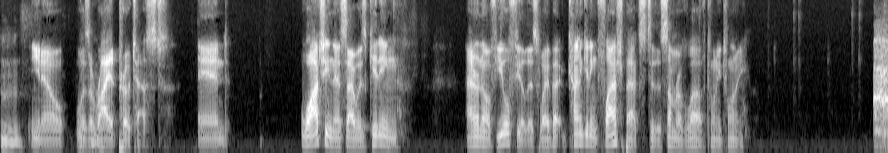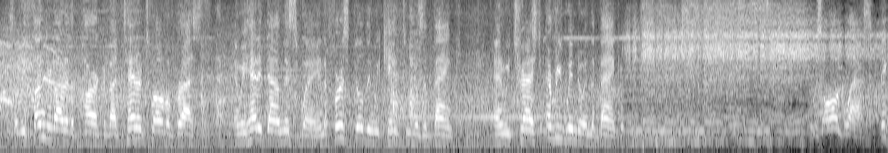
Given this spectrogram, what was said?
Hmm. you know was a Mhm. riot protest. And watching this, I was getting I don't know if you'll feel this way, but kind of getting flashbacks to the Summer of Love 2020. So we thundered out of the park about 10 or 12 abreast, and we headed down this way. And the first building we came to was a bank, and we trashed every window in the bank. It was all glass, big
